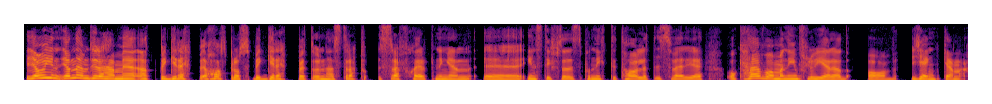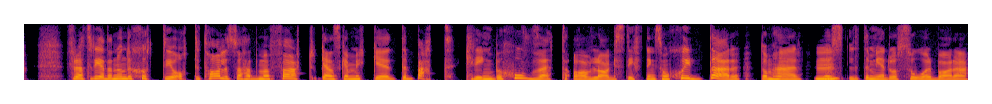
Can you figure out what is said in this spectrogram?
Jag, in, jag nämnde det här med att begrepp, hatbrottsbegreppet och den här straff, straffskärpningen eh, instiftades på 90-talet i Sverige. Och här var man influerad av jänkarna. För att redan under 70 och 80-talet så hade man fört ganska mycket debatt kring behovet av lagstiftning som skyddar de här Mm. eh, lite mer då sårbara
